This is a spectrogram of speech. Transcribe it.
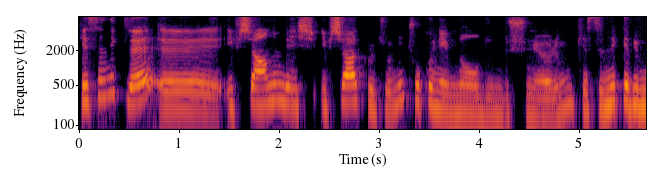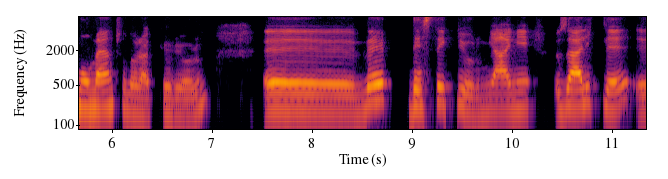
Kesinlikle e, ifşanın ve iş, ifşa kültürünün çok önemli olduğunu düşünüyorum. Kesinlikle bir moment olarak görüyorum. E, ve destekliyorum. Yani özellikle e,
